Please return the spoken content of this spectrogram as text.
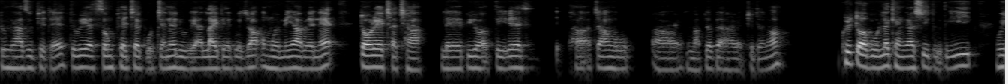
လူများစုဖြစ်တယ်သူတို့ရဲ့ဆုံးဖြတ်ချက်ကိုကျန်တဲ့လူတွေကလိုက်တဲ့အတွက်ကြောင့်အမွေမရဘဲနဲ့တော်တဲ့ချာချာလဲပြီးတော့တည်တဲ့ဟာအကြောင်းကိုအာဒီမှာပြောပြထားရဖြစ်တယ်เนาะ ခရစ်တော်ကိုလက်ခံရရှိသူသည်ဝိ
